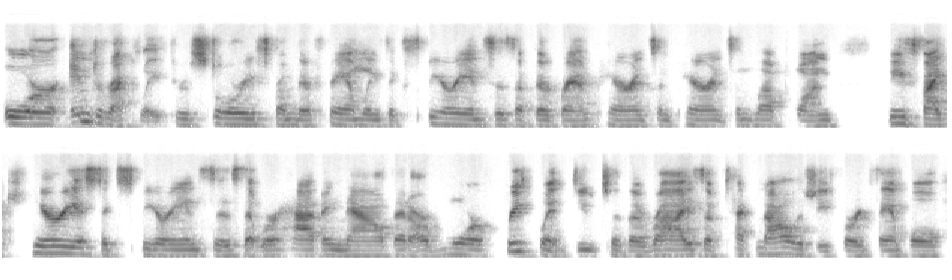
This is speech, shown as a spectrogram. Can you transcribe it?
or indirectly through stories from their families, experiences of their grandparents and parents and loved ones these vicarious experiences that we're having now that are more frequent due to the rise of technology. For example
